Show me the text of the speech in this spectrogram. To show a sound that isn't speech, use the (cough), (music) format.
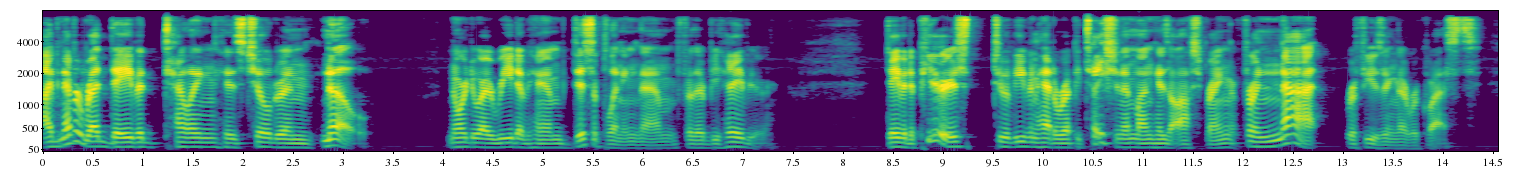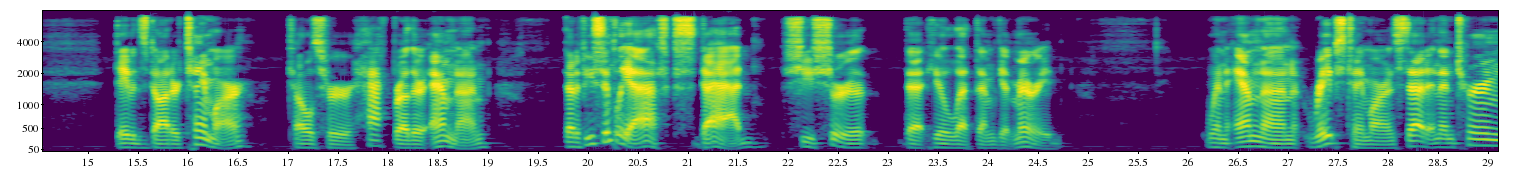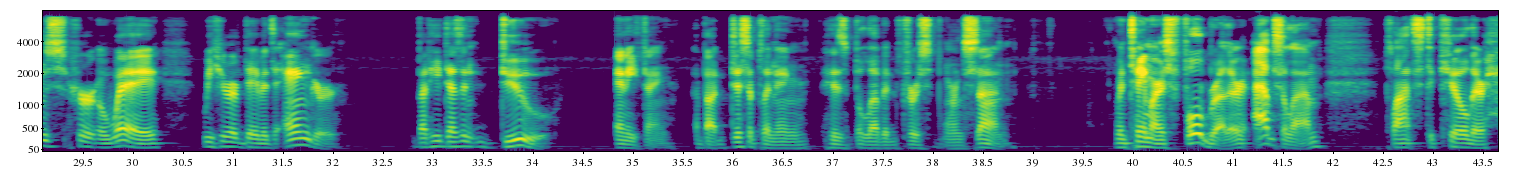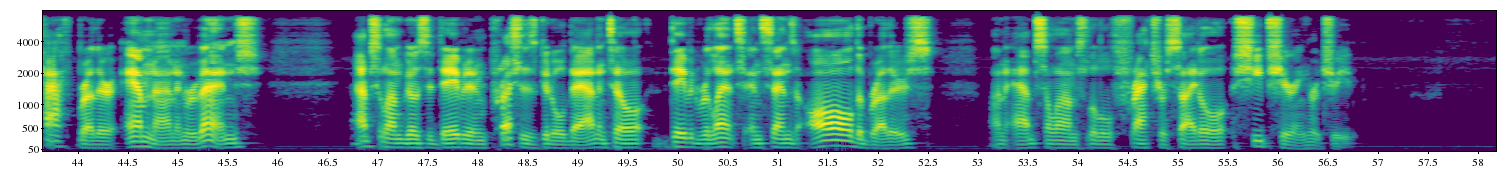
I've never read David telling his children no, nor do I read of him disciplining them for their behavior. David appears to have even had a reputation among his offspring for not refusing their requests. David's daughter Tamar tells her half brother Amnon that if he simply asks dad, she's sure that he'll let them get married when Amnon rapes Tamar instead and then turns her away, we hear of David's anger, but he doesn't do anything about disciplining his beloved firstborn son. When Tamar's full brother, Absalom, plots to kill their half brother Amnon in revenge, Absalom goes to David and presses good old dad until David relents and sends all the brothers on Absalom's little fratricidal sheep shearing retreat.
